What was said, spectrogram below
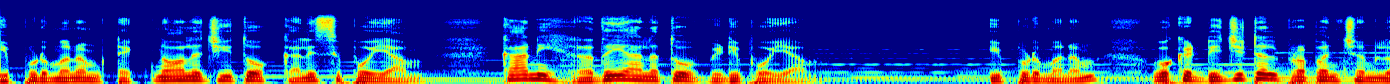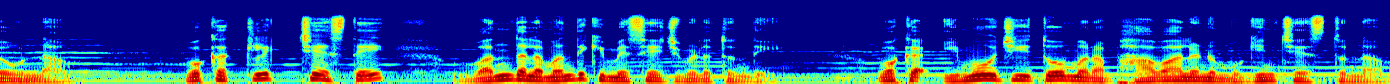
ఇప్పుడు మనం టెక్నాలజీతో కలిసిపోయాం కాని హృదయాలతో విడిపోయాం. ఇప్పుడు మనం ఒక డిజిటల్ ప్రపంచంలో ఉన్నాం. ఒక క్లిక్ చేస్తే వందల మందికి మెసేజ్ వెళుతుంది. ఒక ఇమోజీతో మన భావాలను ముగించేస్తున్నాం.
